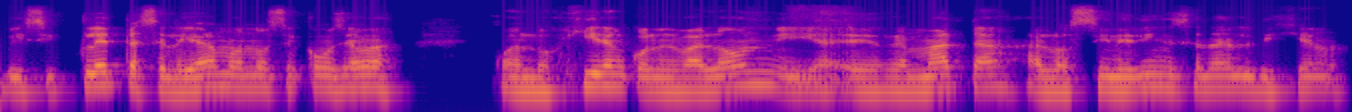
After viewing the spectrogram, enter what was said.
bicicleta, se le llama, no sé cómo se llama, cuando giran con el balón y eh, remata, a los Zinedine Zidane le dijeron.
